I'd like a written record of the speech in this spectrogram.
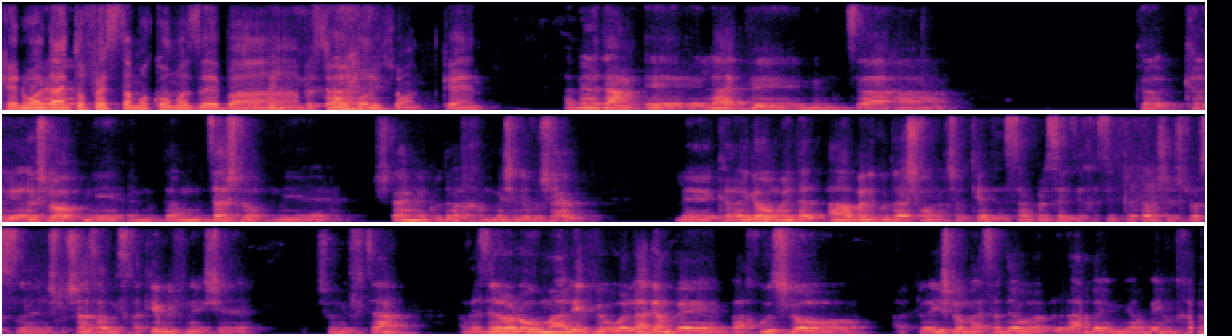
כן, הוא עדיין תופס את המקום הזה בסיבוב הראשון, כן. הבן אדם העלה את ממוצע הקריירה שלו, הממוצע שלו 2.5 אני חושב, כרגע עומד על 4.8, עכשיו כן, זה סאמפל סייז יחסית קטן של 13, 13 משחקים לפני ש, שהוא נפצע, אבל זה לא נורמלי, והוא עלה גם באחוז שלו, הכללי שלו מהשדה, הוא עלה מ-45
